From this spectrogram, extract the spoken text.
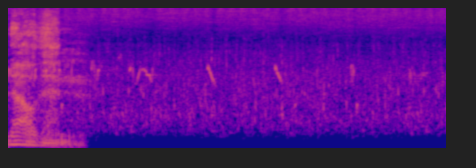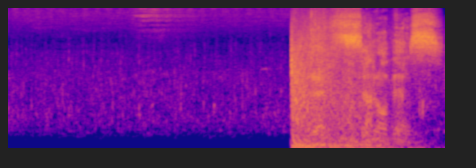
Now then. Let's settle this.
